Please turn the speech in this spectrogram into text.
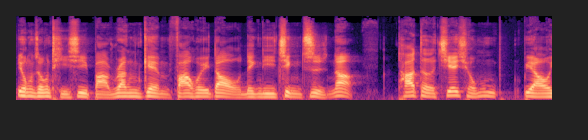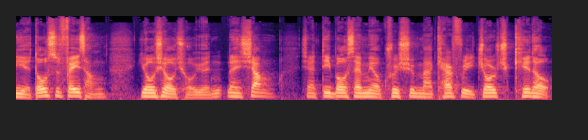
用这种体系把 Run Game 发挥到淋漓尽致。那他的接球目标也都是非常优秀的球员，那像现在 Deebo Samuel、Christian McCaffrey、George Kittle，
